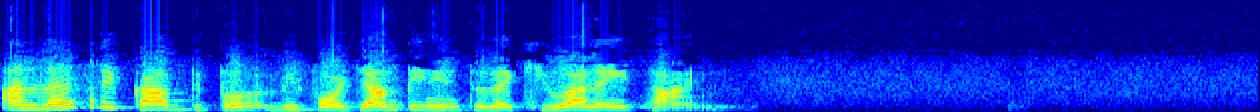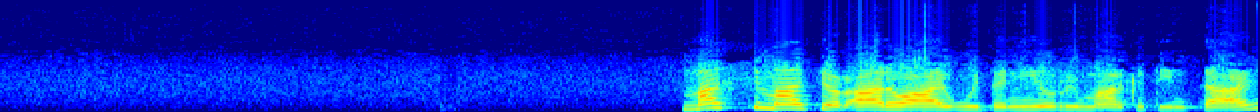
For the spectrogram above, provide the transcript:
And let's recap before, before jumping into the Q&A time. Maximize your ROI with the new remarketing tag.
